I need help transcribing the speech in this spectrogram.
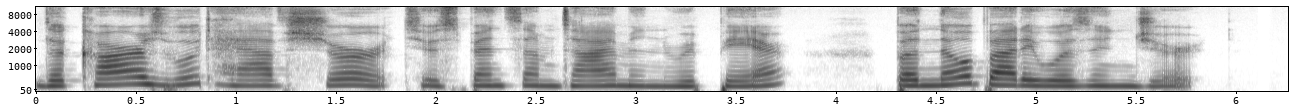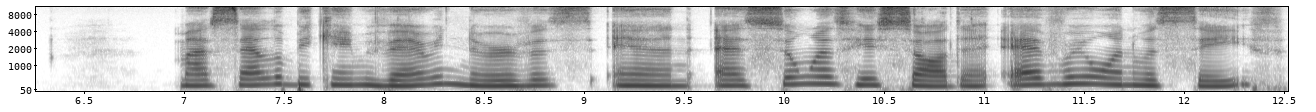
The cars would have sure to spend some time in repair, but nobody was injured. Marcelo became very nervous and, as soon as he saw that everyone was safe,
